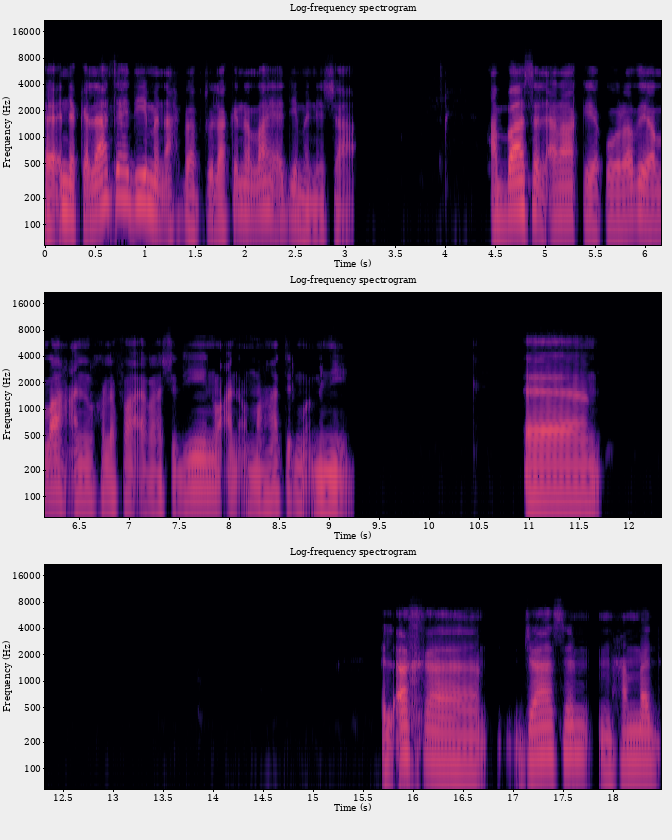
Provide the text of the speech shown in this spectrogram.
آه، إنك لا تهدي من أحببت لكن الله يهدي من يشاء. عباس العراقي يقول رضي الله عن الخلفاء الراشدين وعن أمهات المؤمنين. الأخ جاسم محمد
